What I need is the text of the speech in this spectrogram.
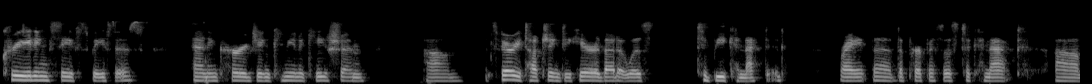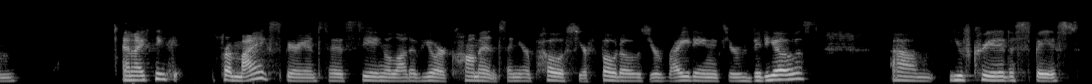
creating safe spaces and encouraging communication. Um, it's very touching to hear that it was to be connected, right? The, the purpose is to connect. Um, and I think from my experiences, seeing a lot of your comments and your posts, your photos, your writings, your videos, um, you've created a space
